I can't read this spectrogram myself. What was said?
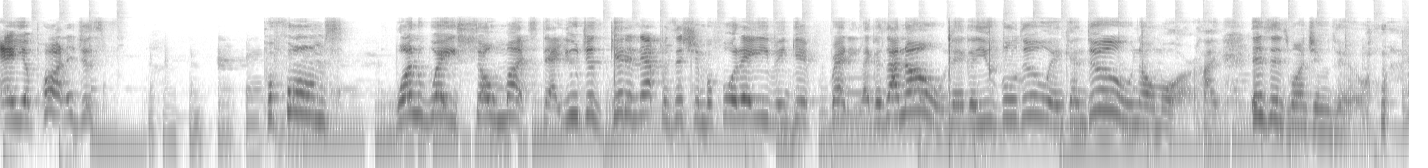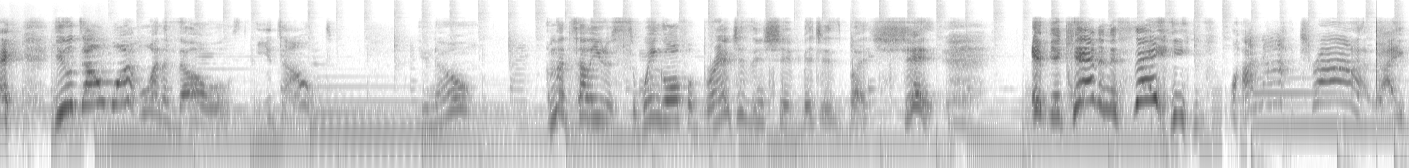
And your partner just performs one way so much that you just get in that position before they even get ready. Like, cause I know, nigga, you will do and can do no more. Like, this is what you do. you don't want one of those. You don't. You know? I'm not telling you to swing off of branches and shit, bitches, but shit. If you can and it's safe, why not try? Like,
